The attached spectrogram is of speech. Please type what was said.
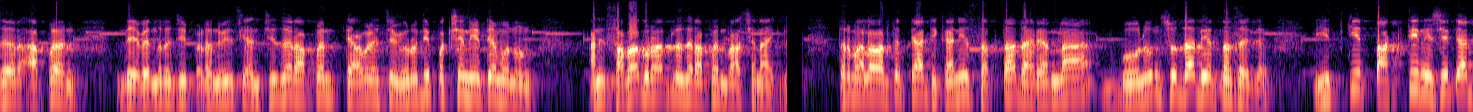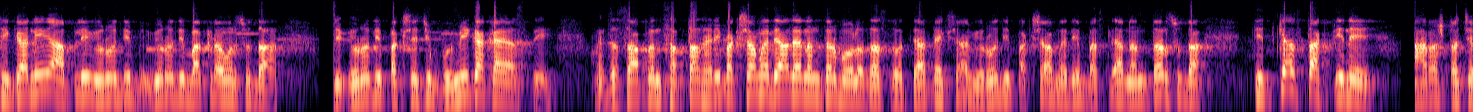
जर आपण देवेंद्रजी फडणवीस यांची जर आपण त्यावेळेसचे विरोधी पक्ष नेते म्हणून आणि सभागृहातलं जर आपण भाषण ऐकलं तर मला वाटतं त्या ठिकाणी सत्ताधाऱ्यांना बोलून सुद्धा देत नसायचं. इतकी ताकदीनिशी त्या ठिकाणी आपली विरोधी विरोधी बाकडावर सुद्धा म्हणजे विरोधी पक्षाची भूमिका काय असते म्हणजे जसं आपण सत्ताधारी पक्षामध्ये आल्यानंतर बोलत असतो त्यापेक्षा विरोधी पक्षामध्ये बसल्यानंतर सुद्धा तितक्याच ताकदीने महाराष्ट्राचे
